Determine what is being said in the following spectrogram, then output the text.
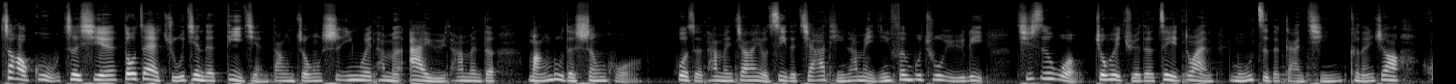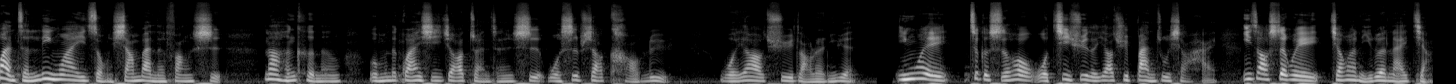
照顾这些都在逐渐的递减当中，是因为他们碍于他们的忙碌的生活，或者他们将来有自己的家庭，他们已经分不出余力。其实我就会觉得这一段母子的感情可能就要换成另外一种相伴的方式。那很可能我们的关系就要转成是我是不是要考虑我要去老人院，因为这个时候我继续的要去绊住小孩。依照社会交换理论来讲。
